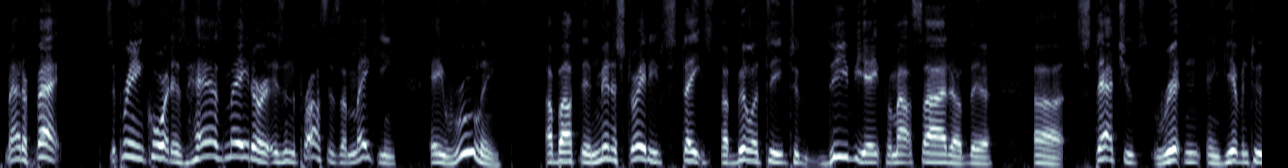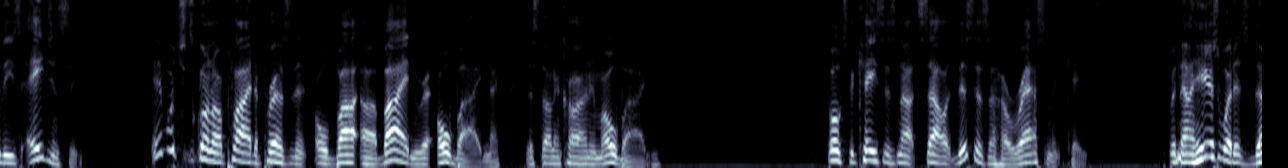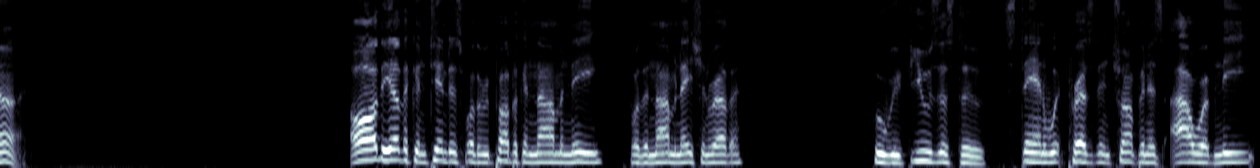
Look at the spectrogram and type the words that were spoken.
Matter of fact, Supreme Court is, has made or is in the process of making a ruling about the administrative state's ability to deviate from outside of their uh, statutes written and given to these agencies, and which is going to apply to President Obi- uh, Biden. O Biden, let's start calling him O Biden. Folks, the case is not solid. This is a harassment case. But now here's what it's done. All the other contenders for the Republican nominee, for the nomination rather, who refuses to stand with President Trump in his hour of need,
